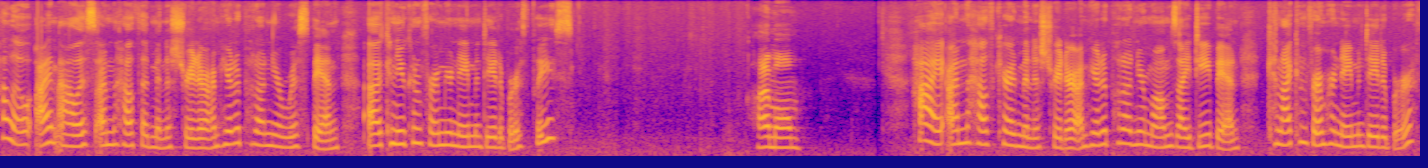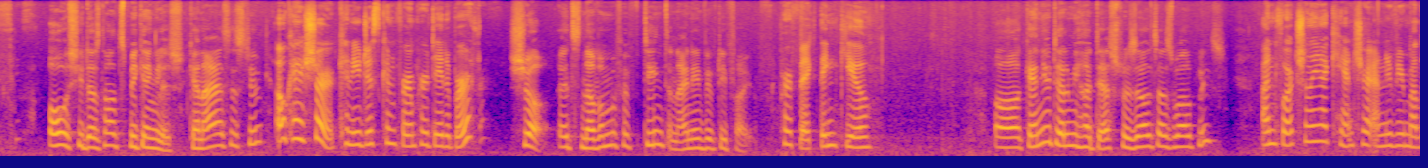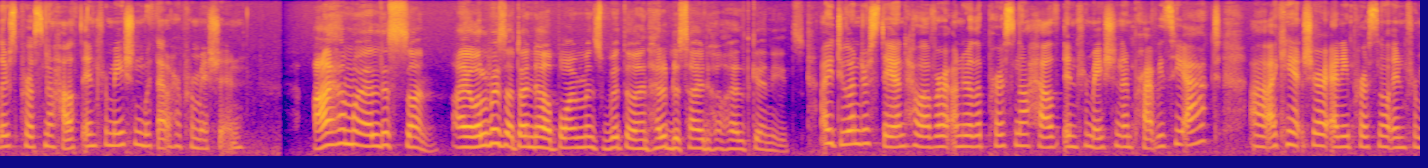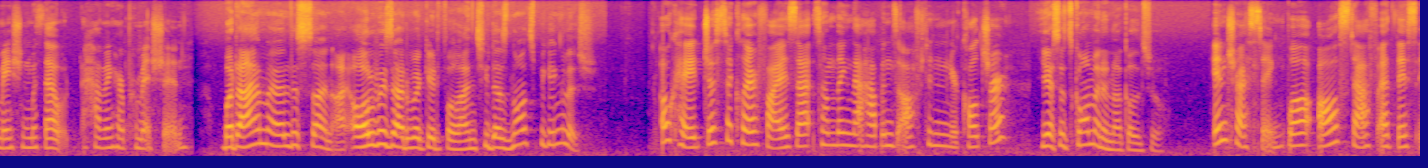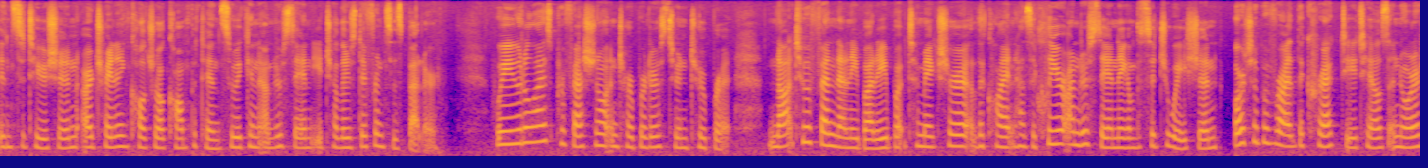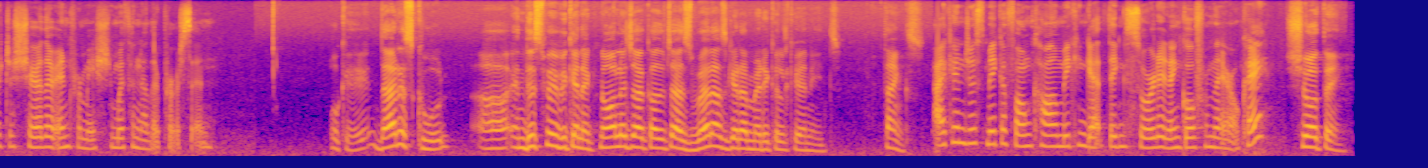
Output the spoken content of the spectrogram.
Hello, I'm Alice. I'm the health administrator. I'm here to put on your wristband. Uh, can you confirm your name and date of birth, please? Hi, Mom. Hi, I'm the healthcare administrator. I'm here to put on your mom's ID band. Can I confirm her name and date of birth? Oh, she does not speak English. Can I assist you? Okay, sure. Can you just confirm her date of birth? Sure. It's November 15th, 1955. Perfect, thank you. Uh, can you tell me her test results as well, please? Unfortunately, I can't share any of your mother's personal health information without her permission. I am my eldest son. I always attend her appointments with her and help decide her healthcare needs. I do understand, however, under the Personal Health Information and Privacy Act, uh, I can't share any personal information without having her permission. But I am my eldest son. I always advocate for her and she does not speak English. Okay, just to clarify, is that something that happens often in your culture? Yes, it's common in our culture. Interesting. Well, all staff at this institution are trained in cultural competence so we can understand each other's differences better. We utilize professional interpreters to interpret, not to offend anybody, but to make sure the client has a clear understanding of the situation or to provide the correct details in order to share their information with another person. Okay, that is cool. Uh, in this way, we can acknowledge our culture as well as get our medical care needs. Thanks. I can just make a phone call and we can get things sorted and go from there, okay? Sure thing.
